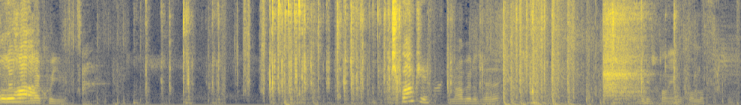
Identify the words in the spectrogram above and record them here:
Oha. Amına koyayım. Çıkmam ki. Ne yapıyoruz beyler? Bir üst koluna sıkayım.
